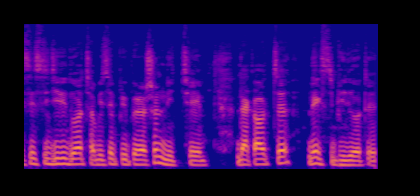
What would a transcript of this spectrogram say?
এসএসসি জিডি দু হাজার ছাব্বিশের প্রিপারেশন নিচ্ছে। দেখা হচ্ছে নেক্সট ভিডিওতে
